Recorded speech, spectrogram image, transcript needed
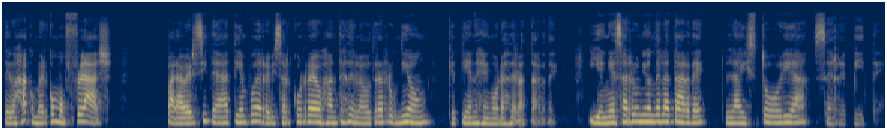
te vas a comer como flash para ver si te da tiempo de revisar correos antes de la otra reunión que tienes en horas de la tarde. Y en esa reunión de la tarde, la historia se repite.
